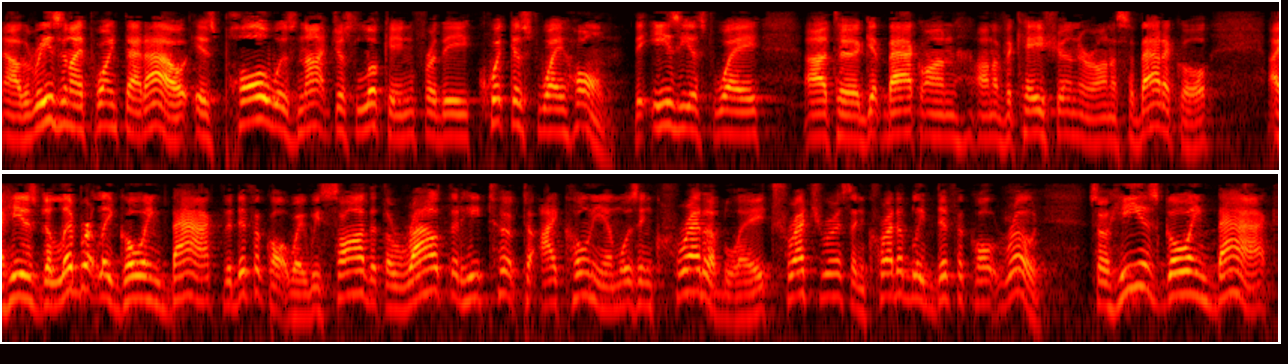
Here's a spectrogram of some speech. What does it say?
Now, the reason I point that out is Paul was not just looking for the quickest way home, the easiest way uh, to get back on, on a vacation or on a sabbatical. Uh, he is deliberately going back the difficult way. We saw that the route that he took to Iconium was incredibly treacherous, incredibly difficult road. So he is going back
